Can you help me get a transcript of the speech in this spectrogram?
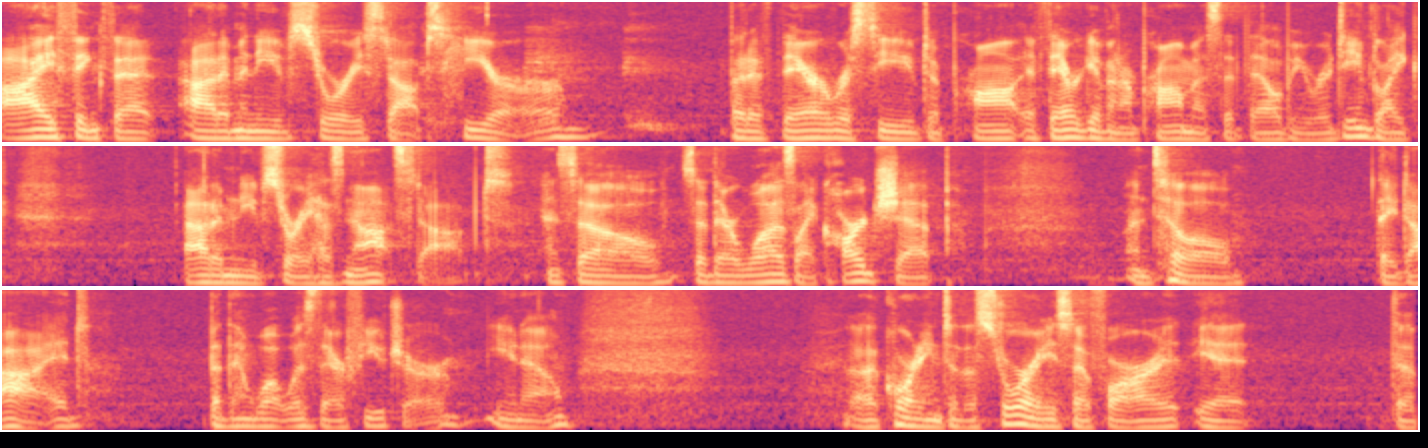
I think that Adam and Eve's story stops here. But if they're received a prom, if they're given a promise that they'll be redeemed, like Adam and Eve's story has not stopped, and so so there was like hardship until they died. But then, what was their future? You know, according to the story so far, it, it the,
